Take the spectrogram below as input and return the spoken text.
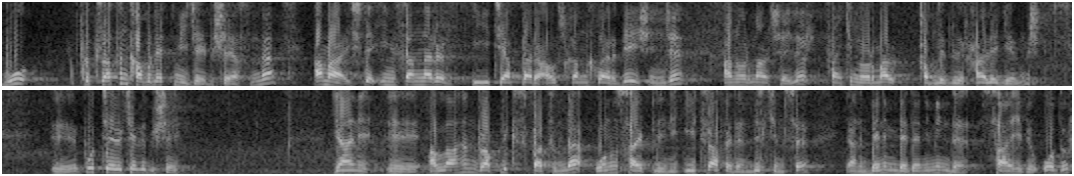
bu fıtratın kabul etmeyeceği bir şey aslında. Ama işte insanların itiyatları, alışkanlıkları değişince anormal şeyler sanki normal kabul edilir hale gelmiş. E, bu tehlikeli bir şey. Yani e, Allah'ın Rablik sıfatında onun sahipliğini itiraf eden bir kimse, yani benim bedenimin de sahibi O'dur,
